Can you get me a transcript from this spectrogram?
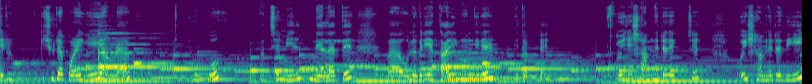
এর কিছুটা পরে গিয়েই আমরা ঢুকবো হচ্ছে মেল মেলাতে বা উলোবেরিয়া কালী মন্দিরের ভেতরটাই। ওই যে সামনেটা দেখছেন, ওই সামনেটা দিয়েই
